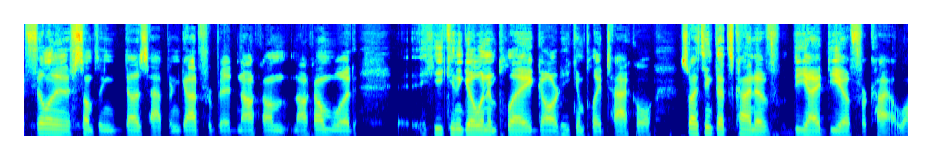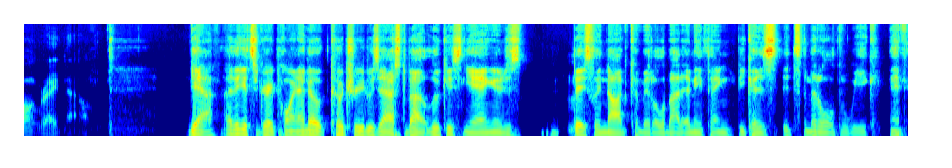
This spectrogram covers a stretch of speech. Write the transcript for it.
filling in if something does happen. God forbid, knock on knock on wood, he can go in and play guard. He can play tackle. So I think that's kind of the idea for Kyle Long right now. Yeah, I think it's a great point. I know Coach Reid was asked about Lucas Niang and just basically non-committal about anything because it's the middle of the week and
